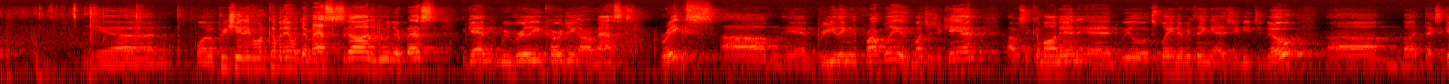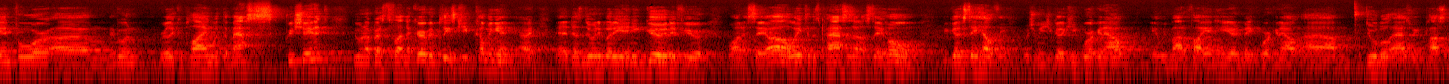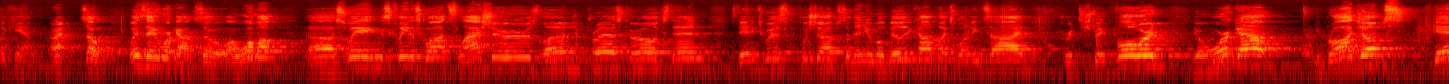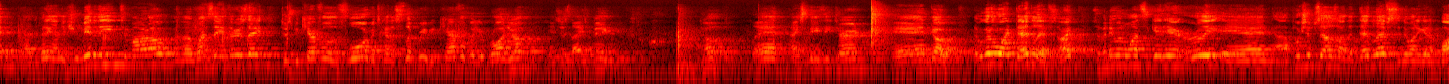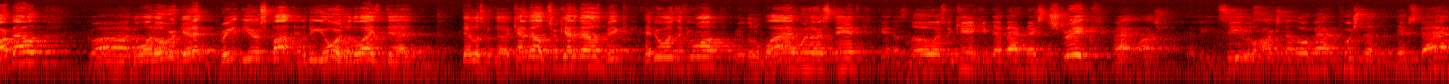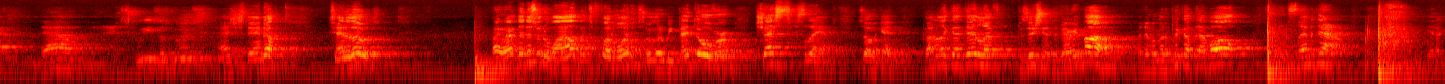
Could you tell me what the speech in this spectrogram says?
And want to appreciate everyone coming in with their masks on and doing their best. Again, we're really encouraging our masks breaks um, and breathing properly as much as you can. Obviously, come on in and we'll explain everything as you need to know. Um, but thanks again for um, everyone really complying with the masks. Appreciate it. Doing our best to flatten the curve. And please keep coming in. All right. It doesn't do anybody any good if you want to say, "Oh, I'll wait till this passes and I'll stay home." You got to stay healthy, which means you got to keep working out. And we modify in here to make working out um, doable as we possibly can. All right. So Wednesday workout. So our warm up. Uh, swings, clean and squats, slashers, lunge, and press, curl, extend, standing twist, push-ups, and then your mobility complex, one on each side. Pretty straightforward. Your workout, your broad jumps. Again, uh, depending on the humidity tomorrow, uh, Wednesday and Thursday, just be careful of the floor. If it's kind of slippery, be careful, but your broad jump is just nice big. Jump, land, nice and easy turn, and go. Then we're going to do our deadlifts, all right? So if anyone wants to get here early and uh, push themselves on the deadlifts and they want to get a barbell, Go on, go on over, get it, bring it to your spot. It'll be yours. Otherwise, uh, deadlifts with a kettlebell, two kettlebells, big, heavy ones if you want. We're a little wide with our stance. Getting as low as we can. Keep that back nice and straight. All right, watch. As you can see, a little arch in that lower back. Push the hips back, down, squeeze those glutes as you stand up. Ten of those. All right, we haven't done this one in a while, but it's a fun one. So we're going to be bent over, chest slammed. So again, kind of like that deadlift position at the very bottom, and then we're going to pick up that ball and slam it down. Get it.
